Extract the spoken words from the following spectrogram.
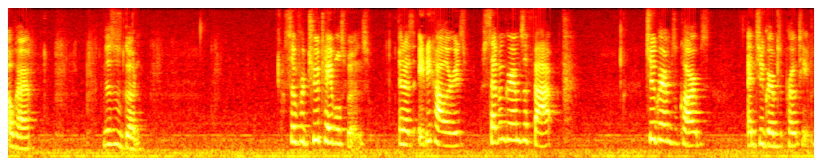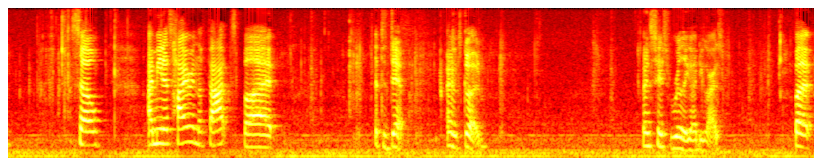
Okay. This is good. So for two tablespoons, it has 80 calories, 7 grams of fat, 2 grams of carbs, and 2 grams of protein. So, I mean, it's higher in the fats, but it's a dip and it's good. It tastes really good, you guys. But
